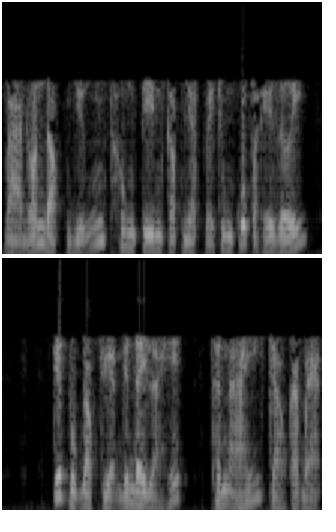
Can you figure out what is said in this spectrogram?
và đón đọc những thông tin cập nhật về Trung Quốc và thế giới. Tiết mục đọc truyện đến đây là hết. Thân ái chào các bạn.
